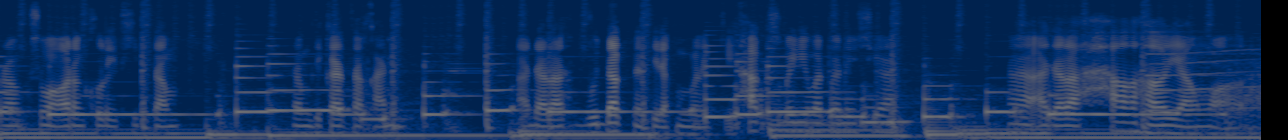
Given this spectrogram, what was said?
orang semua orang kulit hitam yang dikatakan adalah budak dan tidak memiliki hak sebagai manusia nah, adalah hal-hal yang moral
